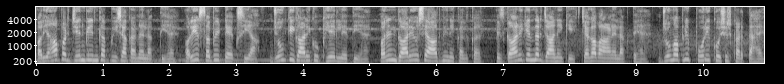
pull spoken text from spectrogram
और यहाँ पर जिन भी इनका पीछा करने लगती है और ये सभी टैक्सियाँ जूम की गाड़ी को घेर लेती है और इन गाड़ियों से आदमी निकलकर इस गाड़ी के अंदर जाने की जगह बनाने लगते हैं। जूम अपनी पूरी कोशिश करता है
